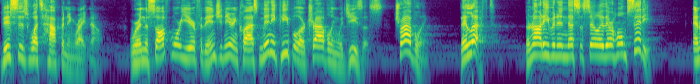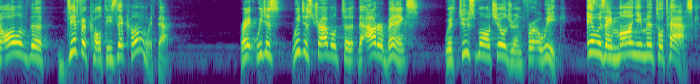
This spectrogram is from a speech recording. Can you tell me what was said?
This is what's happening right now. We're in the sophomore year for the engineering class. Many people are traveling with Jesus. Traveling. They left. They're not even in necessarily their home city. And all of the difficulties that come with that. Right? We just we just traveled to the Outer Banks with two small children for a week. It was a monumental task.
